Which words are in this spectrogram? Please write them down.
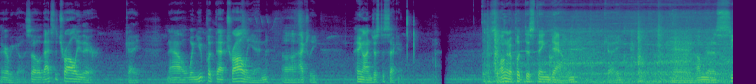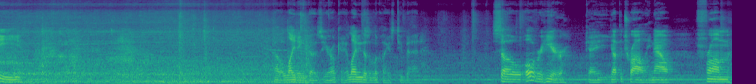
There we go. So that's the trolley there. Okay. Now, when you put that trolley in, uh, actually, hang on just a second. So I'm gonna put this thing down, okay? And I'm gonna see how the lighting does here. Okay, the lighting doesn't look like it's too bad. So over here, okay, you got the trolley. Now, from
